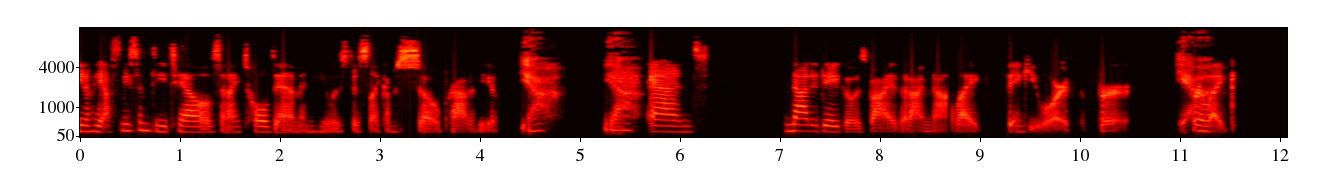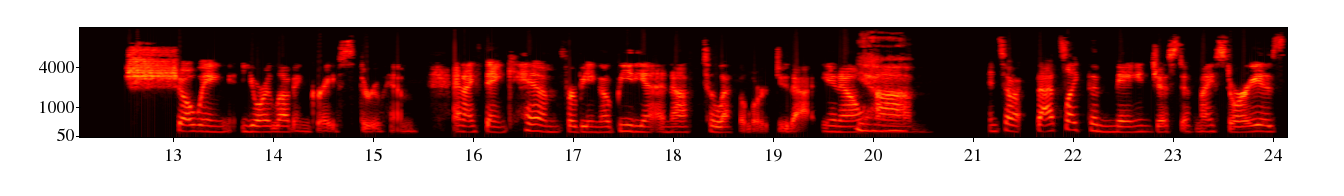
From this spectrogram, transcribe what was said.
you know, he asked me some details and I told him and he was just like, "I'm so proud of you." Yeah. Yeah. And not a day goes by that I'm not like, "Thank you, Lord, for Yeah. for like showing your loving grace through him. And I thank him for being obedient enough to let the Lord do that, you know? Yeah. Um, and so that's like the main gist of my story is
